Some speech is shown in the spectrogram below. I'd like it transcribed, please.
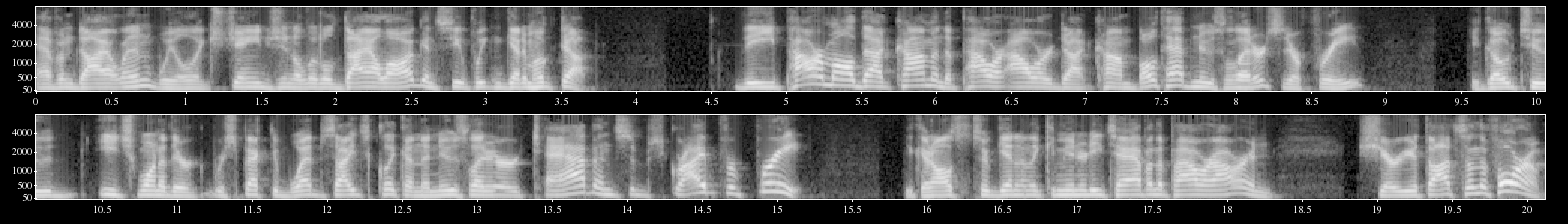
Have him dial in. We'll exchange in a little dialogue and see if we can get him hooked up. The powermall.com and the powerhour.com both have newsletters. They're free. You go to each one of their respective websites, click on the newsletter tab, and subscribe for free. You can also get on the community tab on the Power Hour and share your thoughts on the forum.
